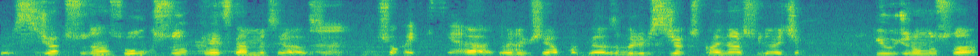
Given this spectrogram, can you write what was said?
böyle sıcak sudan soğuk su preslenmesi lazım. Hı. Şok etkisi yani. Evet öyle bir şey yapmak lazım. Böyle bir sıcak su kaynar suyla açıp bir ucunu musla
